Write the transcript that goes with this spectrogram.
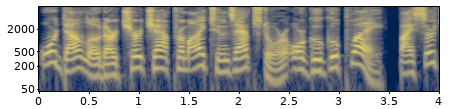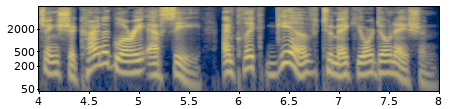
or download our church app from iTunes App Store or Google Play by searching Shekinah Glory FC and click Give to make your donation.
